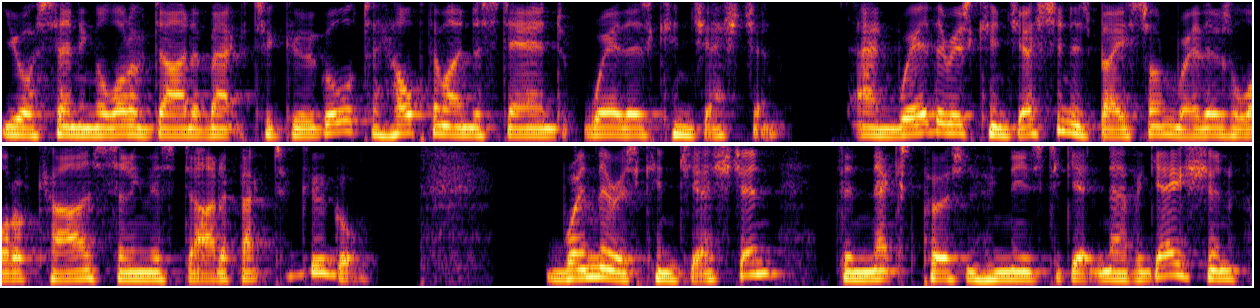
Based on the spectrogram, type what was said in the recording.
you're sending a lot of data back to Google to help them understand where there's congestion. And where there is congestion is based on where there's a lot of cars sending this data back to Google. When there is congestion, the next person who needs to get navigation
